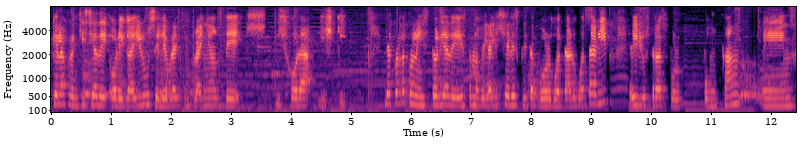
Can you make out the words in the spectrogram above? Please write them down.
que la franquicia de Oregairu celebra el cumpleaños de Ihora Ishiki. De acuerdo con la historia de esta novela ligera escrita por Wataru Watari e ilustradas por Ponkan, eh,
